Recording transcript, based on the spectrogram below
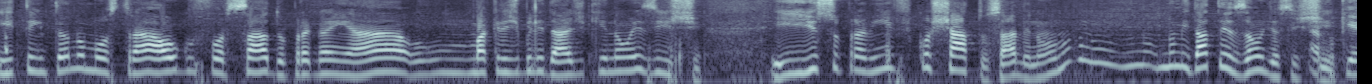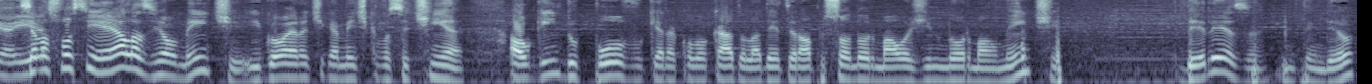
e tentando mostrar algo forçado pra ganhar uma credibilidade que não existe. E isso pra mim ficou chato, sabe? Não, não, não, não me dá tesão de assistir. É, Se é- elas fossem elas realmente, igual era antigamente que você tinha alguém do povo que era colocado lá dentro, era uma pessoa normal agindo normalmente, beleza, entendeu?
